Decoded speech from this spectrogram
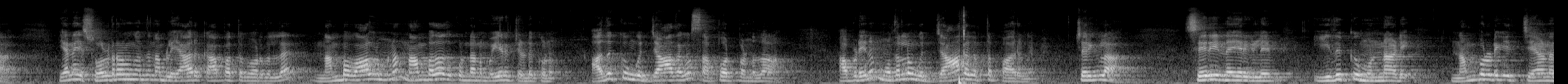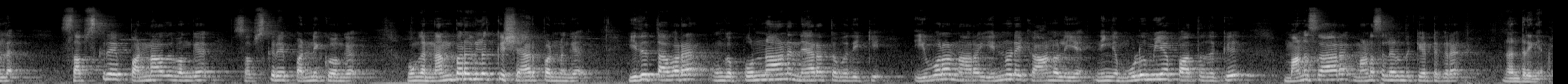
ஏன்னா சொல்கிறவங்க வந்து நம்மளை யாரும் காப்பாற்ற போகிறதில்ல நம்ம வாழணும்னா நம்ம தான் அதுக்கு உண்டான முயற்சி எடுக்கணும். அதுக்கு உங்கள் ஜாதகம் சப்போர்ட் பண்ணுதா? அப்படின்னு முதல்ல உங்கள் ஜாதகத்தை பாருங்கள் சரிங்களா? சரி நேயர்களே இதுக்கு முன்னாடி நம்மளுடைய சேனலை சப்ஸ்கிரைப் பண்ணாதவங்க சப்ஸ்கிரைப் பண்ணிக்கோங்க. உங்கள் நண்பர்களுக்கு ஷேர் பண்ணுங்கள் இது தவிர உங்கள் பொன்னான நேரத்தை ஒதுக்கி இவ்வளோ நேரம் என்னுடைய காணொலியை நீங்கள் முழுமையாக பார்த்ததுக்கு மனசார மனசுலேருந்து கேட்டுக்கிறேன். நன்றிங்க.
